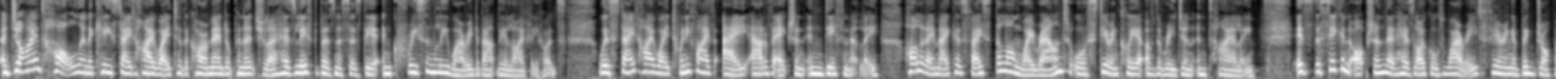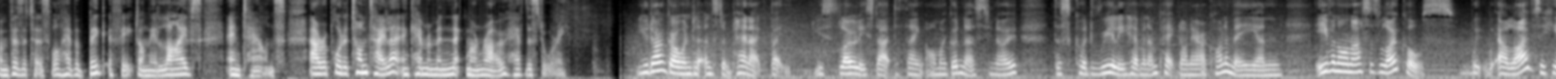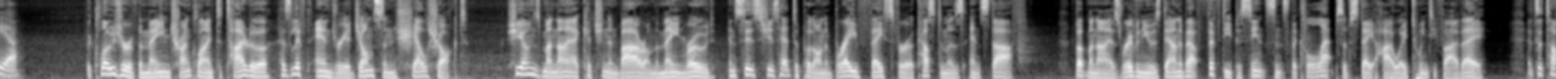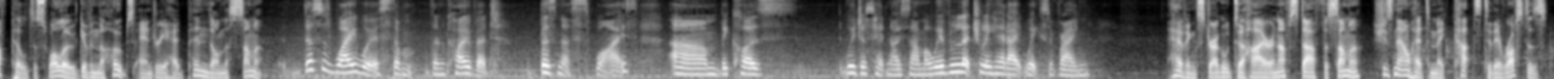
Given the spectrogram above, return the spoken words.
A giant hole in a key state highway to the Coromandel Peninsula has left businesses there increasingly worried about their livelihoods. With State Highway 25A out of action indefinitely, holidaymakers face the long way round or steering clear of the region entirely. It's the second option that has locals worried, fearing a big drop in visitors will have a big effect on their lives and towns. Our reporter Tom Taylor and cameraman Nick Monroe have the story. You don't go into instant panic, but you slowly start to think, oh my goodness, you know, this could really have an impact on our economy and even on us as locals. We, our lives are here. The closure of the main trunk line to Tairua has left Andrea Johnson shell shocked. She owns Manaia Kitchen and Bar on the main road and says she's had to put on a brave face for her customers and staff. But Manaia's revenue is down about 50% since the collapse of State Highway 25A. It's a tough pill to swallow given the hopes Andrea had pinned on the summer. This is way worse than, than COVID, business wise, um, because we just had no summer. We've literally had eight weeks of rain. Having struggled to hire enough staff for summer, she's now had to make cuts to their rosters.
